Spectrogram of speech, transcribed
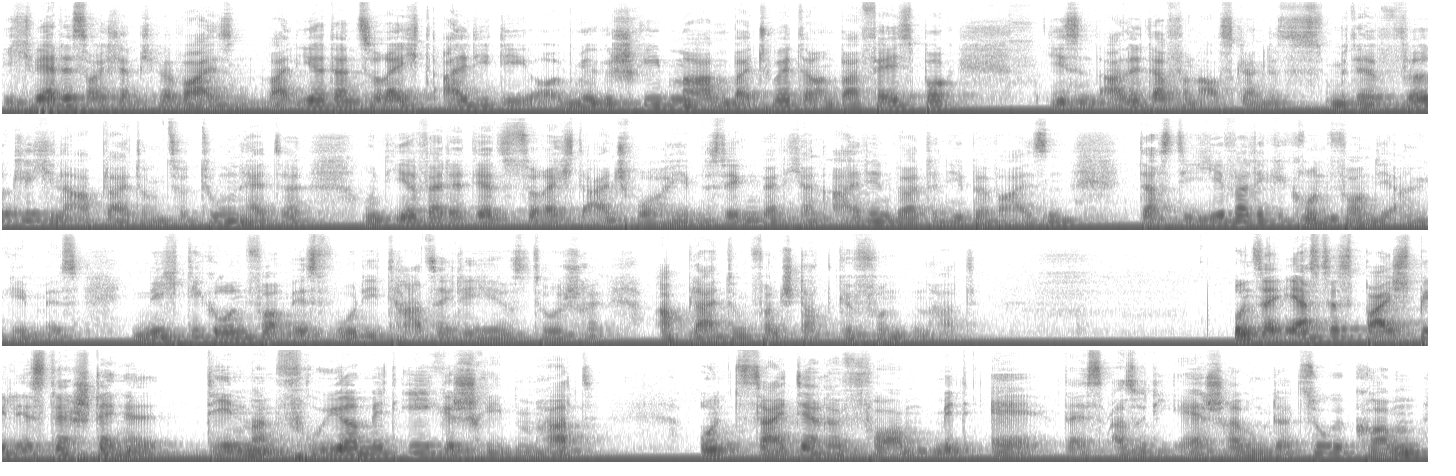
Ich werde es euch nämlich beweisen, weil ihr dann zu Recht, all die, die mir geschrieben haben bei Twitter und bei Facebook, die sind alle davon ausgegangen, dass es mit der wirklichen Ableitung zu tun hätte und ihr werdet jetzt zu Recht Einspruch erheben. Deswegen werde ich an all den Wörtern hier beweisen, dass die jeweilige Grundform, die angegeben ist, nicht die Grundform ist, wo die tatsächliche historische Ableitung von stattgefunden hat. Unser erstes Beispiel ist der Stängel, den man früher mit E geschrieben hat und seit der Reform mit Ä. Da ist also die Ä-Schreibung dazugekommen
